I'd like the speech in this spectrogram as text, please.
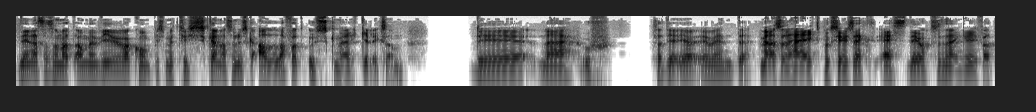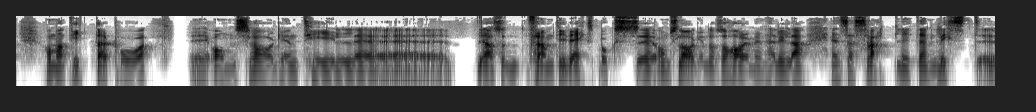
det är nästan som att ja, men vi vill vara kompis med tyskarna så nu ska alla få ett uskmärke liksom. Det, nej usch. Så att jag, jag, jag vet inte. Men alltså den här Xbox Series X, S det är också en sån här grej för att om man tittar på eh, omslagen till eh, Alltså framtida Xbox-omslagen då så har de den här lilla, en här svart liten list eh,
